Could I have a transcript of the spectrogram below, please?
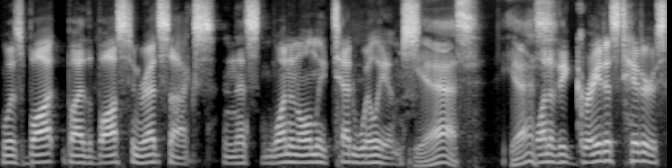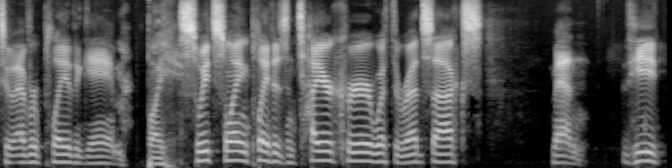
was bought by the Boston Red Sox, and that's one and only Ted Williams, Yes, yes. one of the greatest hitters to ever play the game. boy. Sweet swing, played his entire career with the Red Sox. Man, he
